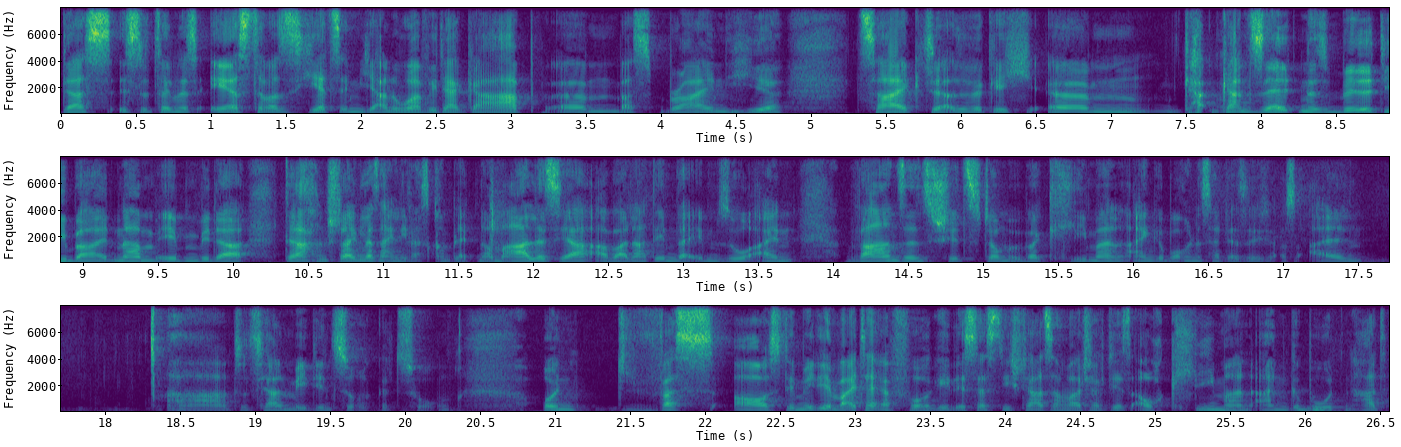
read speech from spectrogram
Das ist sozusagen das erste, was es jetzt im Januar wieder gab, ähm, was Brian hier zeigte. Also wirklich ähm, ganz seltenes Bild. Die beiden haben eben wieder Drachen steigen lassen. Eigentlich was komplett Normales, ja. Aber nachdem da eben so ein Wahnsinns-Shitstorm über Klima eingebrochen ist, hat er sich aus allen äh, sozialen Medien zurückgezogen. Und was aus den Medien weiter hervorgeht, ist, dass die Staatsanwaltschaft jetzt auch Kliman angeboten hat,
